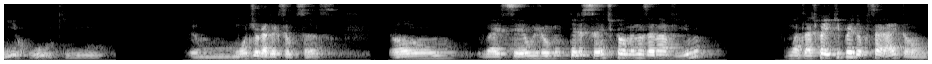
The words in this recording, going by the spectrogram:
e Hulk, e um monte de jogador que saiu do Santos. Então, vai ser um jogo interessante, pelo menos é na Vila. Um Atlético aí que perdeu pro Ceará, então,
